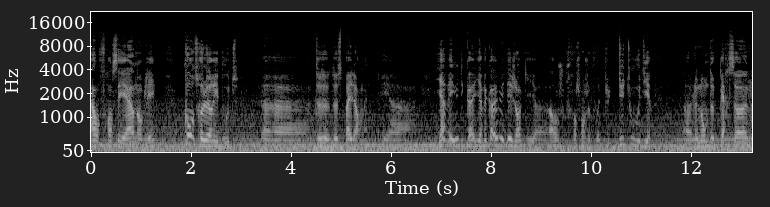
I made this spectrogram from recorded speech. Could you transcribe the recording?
un en français et un en anglais contre le reboot de, Spider-Man. Euh, il y avait eu, il y avait quand même eu des gens qui, euh, alors franchement, je ne pourrais plus du tout vous dire le nombre de personnes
